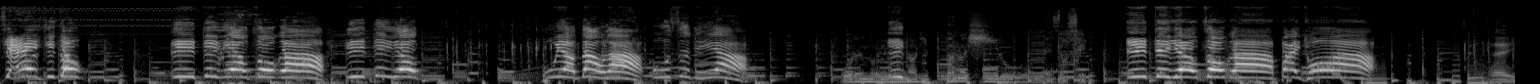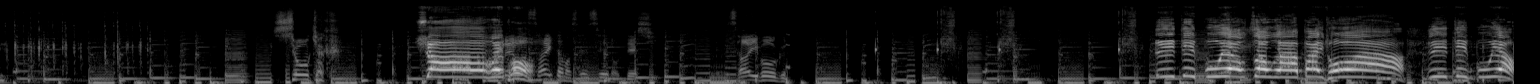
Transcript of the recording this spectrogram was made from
解心中，一定要中啊！一定要，不要闹啦！不是你呀！一定要中啊！拜托啊！哎，消却。小灰婆，一定不要中啊！拜托啊！一定不要！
